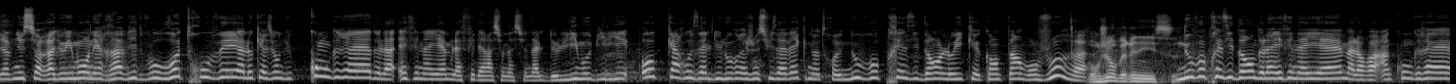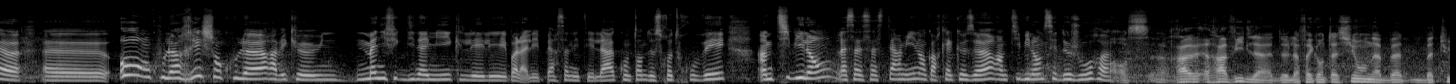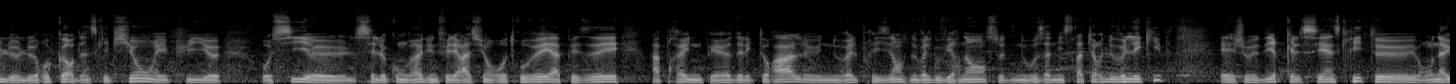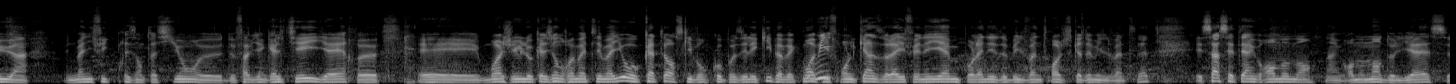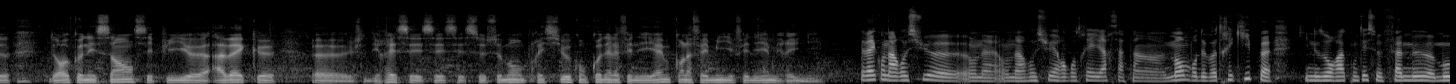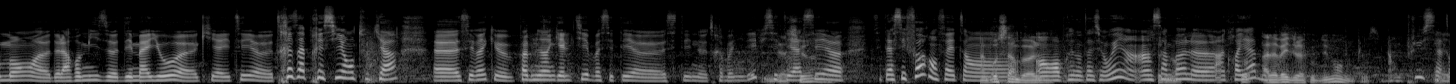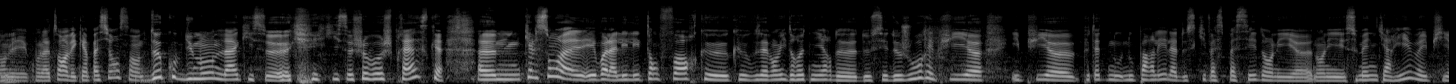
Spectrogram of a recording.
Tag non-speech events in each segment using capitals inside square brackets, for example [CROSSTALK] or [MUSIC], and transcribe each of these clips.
Bienvenue sur Radio Imo, on est ravis de vous retrouver à l'occasion du congrès de la FNIM, la Fédération nationale de l'immobilier au Carousel du Louvre. Et je suis avec notre nouveau président Loïc Quentin. Bonjour. Bonjour Bérénice. Nouveau président de la FNIM. Alors un congrès euh, euh, haut en couleurs, riche en couleurs, avec euh, une magnifique dynamique. Les, voilà, les personnes étaient là, contentes de se retrouver. Un petit bilan, là ça, se termine, encore quelques heures. Un petit bilan de ces deux jours. Oh, ravi de la, de la, fréquentation. On a battu le, le record d'un et puis euh, aussi, euh, c'est le congrès d'une fédération retrouvée, apaisée, après une période électorale, une nouvelle présidence, une nouvelle gouvernance, de nouveaux administrateurs, une nouvelle équipe. Et je veux dire qu'elle s'est inscrite. Euh, on a eu un, une magnifique présentation euh, de Fabien Galtier hier. Euh, et moi, j'ai eu l'occasion de remettre les maillots aux 14 qui vont composer l'équipe avec moi, qui feront le 15 de la FNIM pour l'année 2023 jusqu'à 2027. Et ça, c'était un grand moment, un grand moment de liesse, de reconnaissance, et puis euh, avec, je dirais, c'est ce moment précieux qu'on connaît à la FNIM quand la famille FNIM est réunie. C'est vrai qu'on a reçu, euh, on a, on a, reçu et rencontré hier certains membres de votre équipe qui nous ont raconté ce fameux moment euh, de la remise des maillots euh, qui a été très apprécié en tout cas. c'est vrai que Fabien Galtier, bah, c'était, c'était une très bonne idée. Puis c'était assez, c'était assez fort en fait en, en représentation. Oui, un, symbole incroyable. À la veille de la Coupe du Monde en plus. En plus, eh attendez, qu'on attend avec impatience. Hein. Deux Coupes du Monde là qui se, [LAUGHS] qui, se chevauchent presque. quels sont et voilà, les, temps forts que, que, vous avez envie de retenir de, de ces deux jours? Et puis euh, et puis euh, peut-être nous, parler là, de ce qui va se passer dans les, euh, semaines qui arrivent et puis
